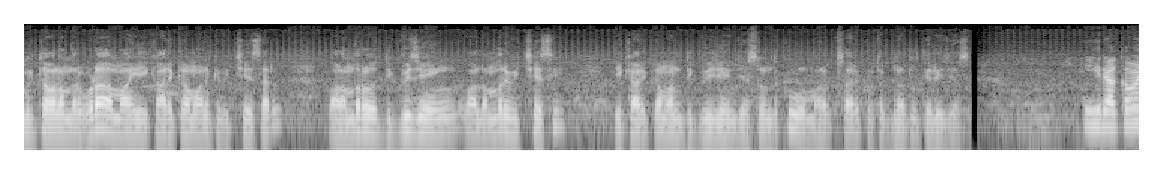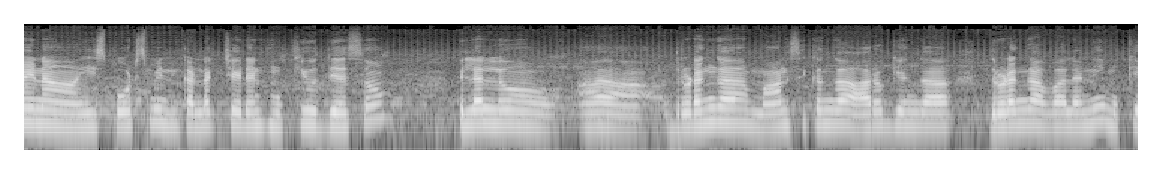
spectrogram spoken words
మిగతా వాళ్ళందరూ కూడా మా ఈ కార్యక్రమానికి విచ్చేశారు. వాళ్ళందరూ దిగ్విజయం వాళ్ళందరూ విచ్చేసి ఈ కార్యక్రమాన్ని దిగ్విజయం చేసినందుకు మరొకసారి కృతజ్ఞతలు తెలియజేస్తాం ఈ రకమైన ఈ స్పోర్ట్స్ మీట్ కండక్ట్ చేయడానికి ముఖ్య ఉద్దేశం పిల్లల్లో దృఢంగా మానసికంగా ఆరోగ్యంగా దృఢంగా అవ్వాలని ముఖ్య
